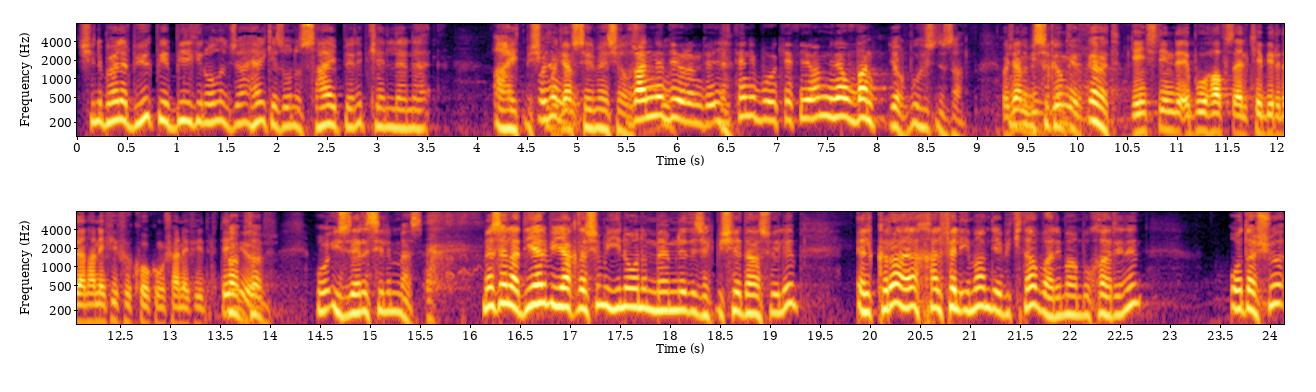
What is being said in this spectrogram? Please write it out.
şimdi böyle büyük bir bilgin olunca herkes onu sahiplenip kendilerine aitmiş gibi göstermeye çalışıyor. Zannediyorum diyor. İhteni bu kesiren minel zan. Yok bu hüsnü zan. Hocam Bunda bir biz sıkıntı diyor muyuz? Evet. Gençliğinde Ebu Hafs el-Kebir'den Hanefi fıkıh okumuş Hanefidir. Tabii Demiyoruz. tabii. O izleri silinmez. Mesela diğer bir yaklaşımı yine onun memnun edecek bir şey daha söyleyeyim. El Kıra'a Halfel İmam diye bir kitap var İmam Bukhari'nin. O da şu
